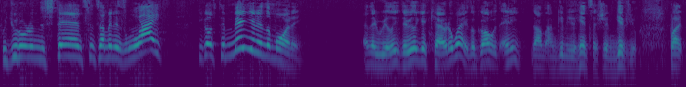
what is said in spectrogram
But you don't understand. Since I'm in his life, he goes to Minyan in the morning. And they really they really get carried away. They'll go with any. I'm giving you hints I shouldn't give you, but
